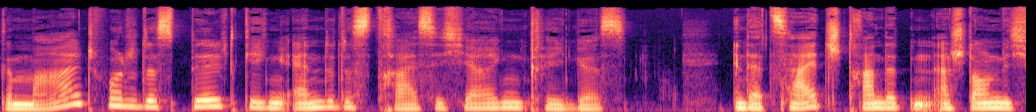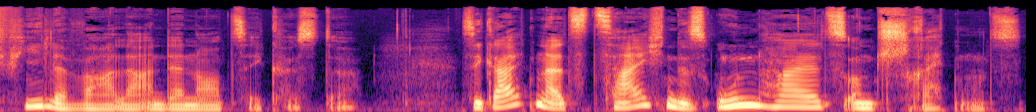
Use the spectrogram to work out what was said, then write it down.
Gemalt wurde das Bild gegen Ende des Dreißigjährigen Krieges. In der Zeit strandeten erstaunlich viele Wale an der Nordseeküste. Sie galten als Zeichen des Unheils und Schreckens.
